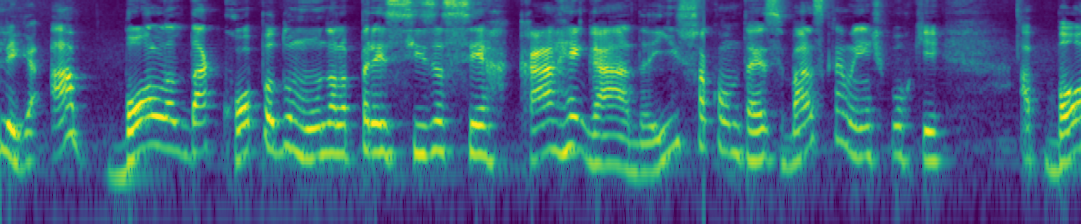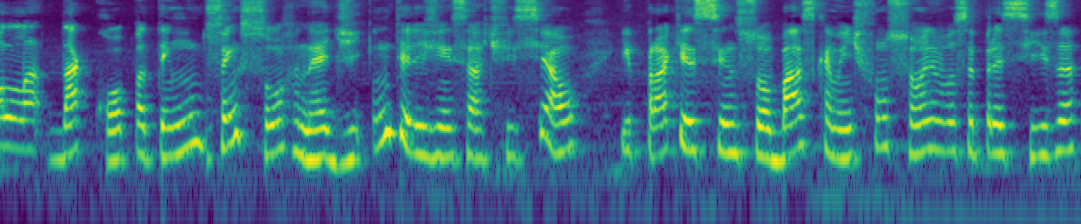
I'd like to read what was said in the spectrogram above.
liga, a bola da Copa do Mundo ela precisa ser carregada. Isso acontece basicamente porque a bola da Copa tem um sensor né, de inteligência artificial e para que esse sensor basicamente funcione, você precisa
